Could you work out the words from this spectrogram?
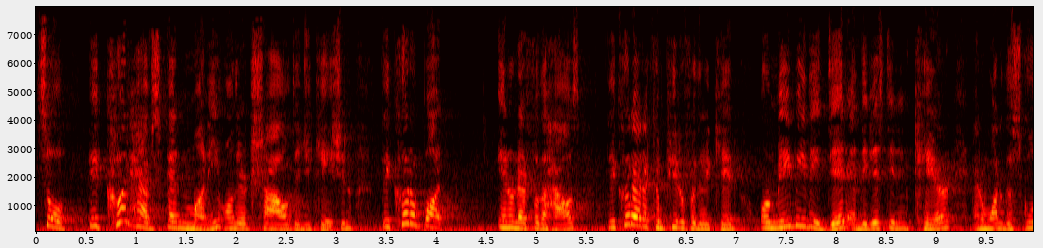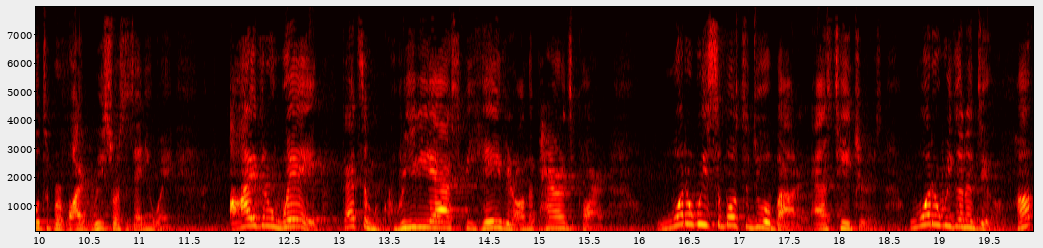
So they could have spent money on their child's education. They could have bought internet for the house. They could have had a computer for their kid, or maybe they did and they just didn't care and wanted the school to provide resources anyway. Either way, that's some greedy ass behavior on the parents' part. What are we supposed to do about it as teachers? What are we gonna do, huh?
